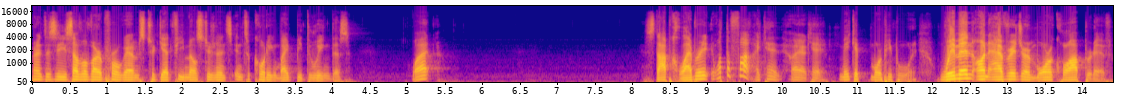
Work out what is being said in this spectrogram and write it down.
Parentheses, some of our programs to get female students into coding might be doing this. What? Stop collaborating? What the fuck? I can't. Okay, make it more people. More. Women on average are more cooperative.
